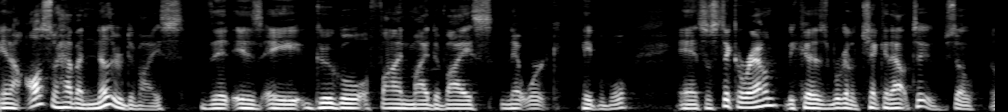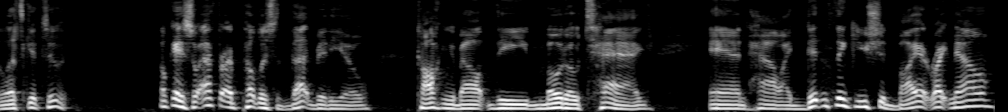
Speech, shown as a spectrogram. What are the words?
And I also have another device that is a Google Find My Device network capable. And so stick around because we're going to check it out too. So let's get to it. Okay, so after I published that video talking about the Moto tag and how I didn't think you should buy it right now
